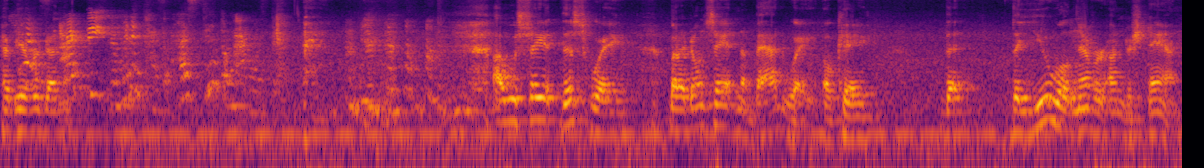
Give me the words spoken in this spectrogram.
Have you ever done it? I did many times. I still don't understand. I will say it this way, but I don't say it in a bad way, okay? That the you will never understand.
